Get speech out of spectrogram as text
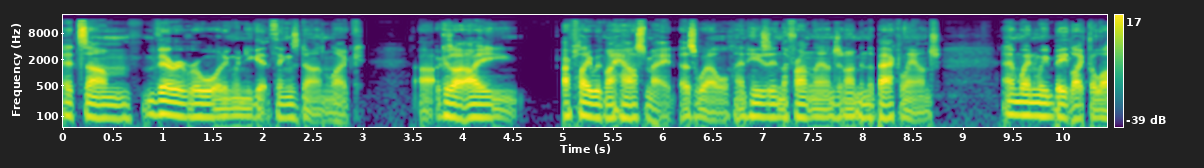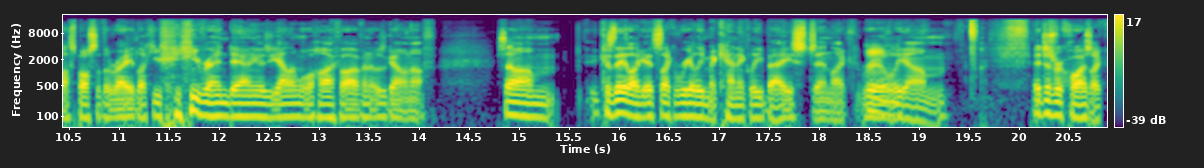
it's um very rewarding when you get things done. Like because I, I I play with my housemate as well, and he's in the front lounge and I'm in the back lounge. And when we beat like the last boss of the raid, like he he ran down, he was yelling, "Well, high five!" and it was going off. So um, because they're like it's like really mechanically based and like really um, it just requires like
